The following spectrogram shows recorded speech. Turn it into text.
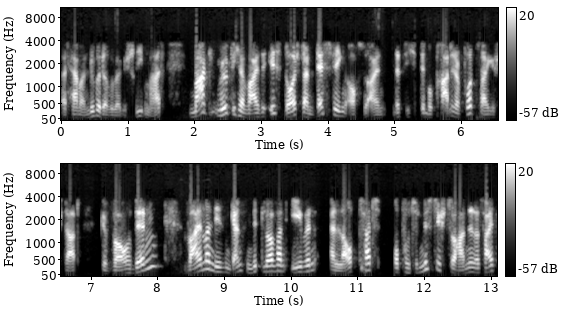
als Hermann Lübbe darüber geschrieben hat, mag, möglicherweise ist Deutschland deswegen auch so ein letztlich demokratischer Vorzeigestaat geworden, weil man diesen ganzen Mitläufern eben erlaubt hat, opportunistisch zu handeln, das heißt,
